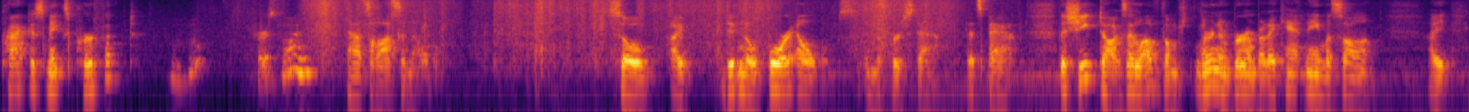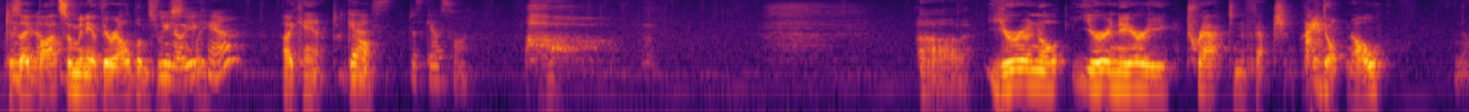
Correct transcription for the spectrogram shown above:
practice makes perfect. Mm-hmm. First one. That's awesome album. So I didn't know four albums in the first stack. That's bad. The Sheepdogs, I love them. Learn and Burn, but I can't name a song. I because I bought so many of their albums You know recently. you can't? I can't. no. Guess. Just guess one. Uh, urinal urinary tract infection. I don't know. No.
